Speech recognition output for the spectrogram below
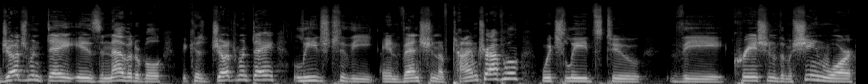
Judgment Day is inevitable because Judgment Day leads to the invention of time travel, which leads to the creation of the machine war,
